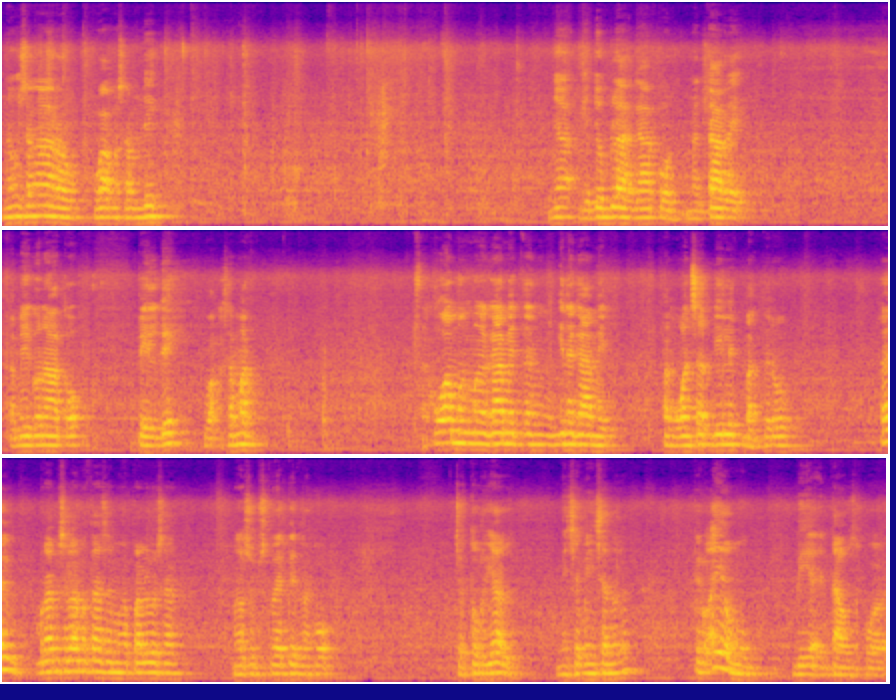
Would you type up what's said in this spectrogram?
Nung isang araw, wa masamdi. Nya, gidubla gapon, nagtari. Amigo na ako, pilde, wa kasamad. Ako amang mga gamit ang ginagamit. Pang one shot delete ba? Pero, ay, maraming salamat sa mga followers ha. Mga subscriber na. Tutorial. Minsan-minsan na lang. Pero ayaw mo biya ang tao sa kuha.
